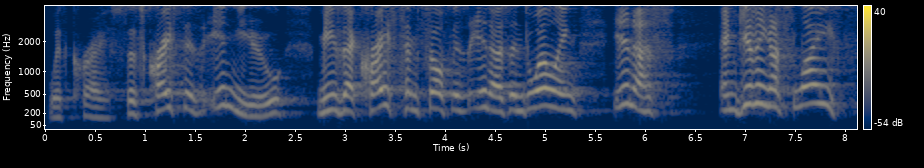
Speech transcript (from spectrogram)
with Christ. Since Christ is in you, means that Christ Himself is in us and dwelling in us and giving us life.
